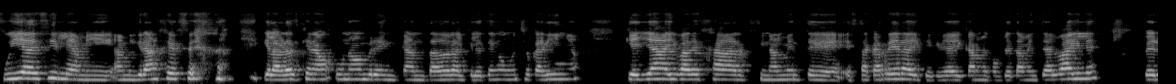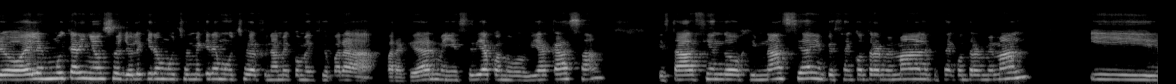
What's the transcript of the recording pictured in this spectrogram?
Fui a decirle a mi, a mi gran jefe, que la verdad es que era un hombre encantador al que le tengo mucho cariño, que ya iba a dejar finalmente esta carrera y que quería dedicarme completamente al baile, pero él es muy cariñoso, yo le quiero mucho, él me quiere mucho y al final me convenció para, para quedarme. Y ese día cuando volví a casa, estaba haciendo gimnasia y empecé a encontrarme mal, empecé a encontrarme mal y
